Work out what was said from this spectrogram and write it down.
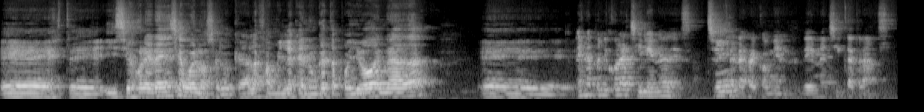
Eh, este, y si es una herencia, bueno, se lo queda a la familia que nunca te apoyó en nada. Eh, Es una película chilena de eso. Sí. Te la recomiendo. De una chica trans.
